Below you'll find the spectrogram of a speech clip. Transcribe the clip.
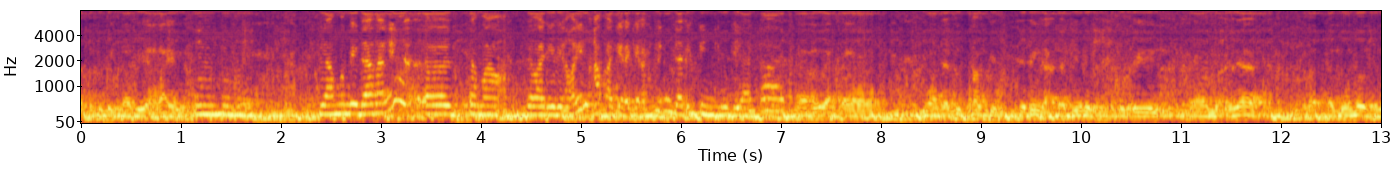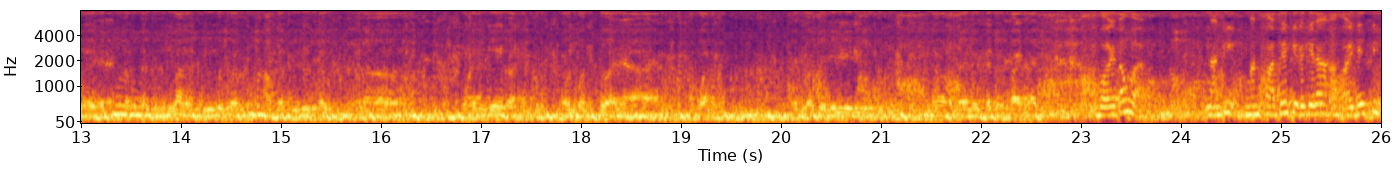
satu titik dari yang lain. Hmm. Yang membedakannya eh, sama bela diri yang lain apa kira-kira? Mungkin dari tinju biasa? Nah, enggak, kalau Muada itu praktis, jadi nggak ada jurus seperti eh, misalnya eh, taekwondo sebenarnya, Hmm. kalau taekwondo kan ada jurus kan, apa jurus kan, eh, Muada itu kalau Muada itu hanya apa, jadi eh, teknik-teknik fight aja. Boleh tahu nggak? Nanti manfaatnya kira-kira apa aja sih?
